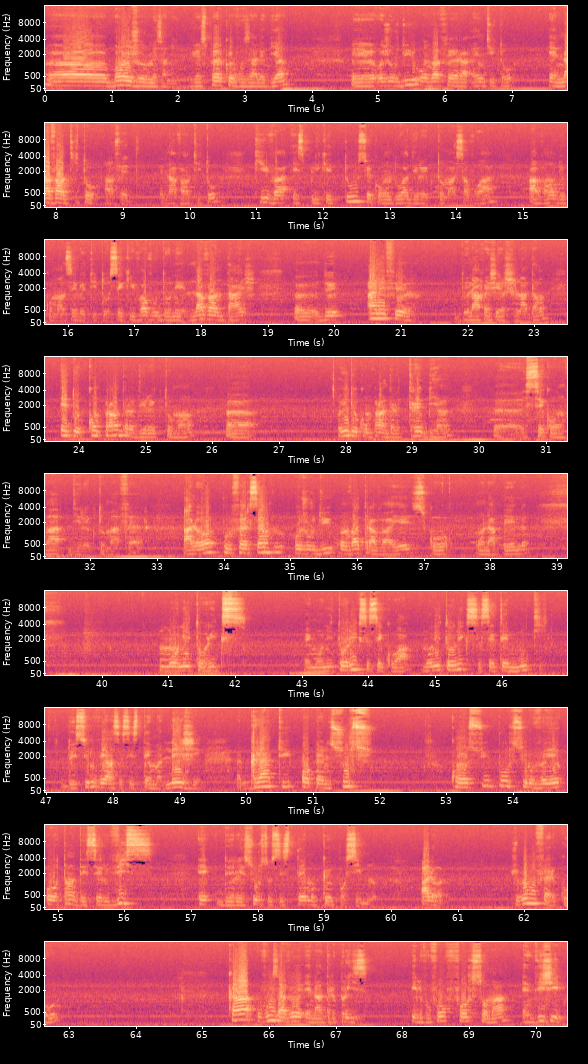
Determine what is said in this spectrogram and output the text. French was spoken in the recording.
Euh, bonjour mes amis, j'espère que vous allez bien. Aujourd'hui, on va faire un tuto, un avant-tuto en fait, un avant-tuto qui va expliquer tout ce qu'on doit directement savoir avant de commencer le tuto. Ce qui va vous donner l'avantage euh, de faire de la recherche là-dedans et de comprendre directement euh, et de comprendre très bien euh, ce qu'on va directement faire. Alors, pour faire simple, aujourd'hui, on va travailler ce qu'on appelle Monitorix. Et Monitorix, c'est quoi? Monitorix, c'est un outil de surveillance système léger, gratuit, open source, conçu pour surveiller autant de services et de ressources au système que possible. Alors, je vais vous faire court. Quand vous avez une entreprise, il vous faut forcément un vigile.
